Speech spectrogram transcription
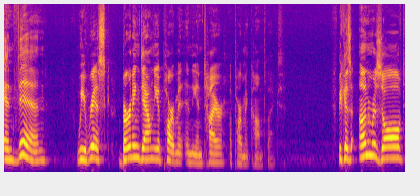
And then we risk burning down the apartment and the entire apartment complex. Because unresolved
